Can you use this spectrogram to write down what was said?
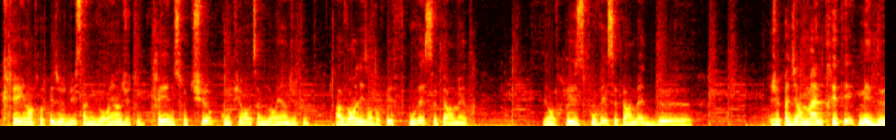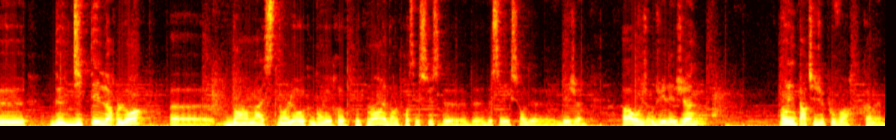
créer une entreprise aujourd'hui, ça ne vaut rien du tout. Créer une structure concurrente, ça ne vaut rien du tout. Avant, les entreprises pouvaient se permettre, les entreprises pouvaient se permettre de, je ne vais pas dire maltraiter, mais de, dicter leurs lois euh, dans, dans, le, recrutement et dans le processus de, sélection des jeunes. Or, aujourd'hui, les jeunes ont une partie du pouvoir quand même.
